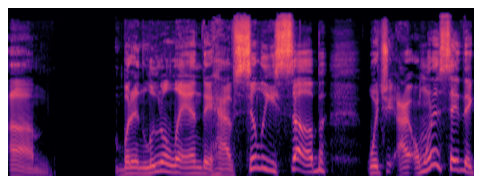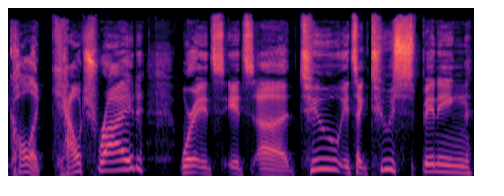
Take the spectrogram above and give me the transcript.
Um, but in Luna Land, they have Silly Sub, which I, want to say they call a couch ride, where it's it's uh two it's like two spinning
